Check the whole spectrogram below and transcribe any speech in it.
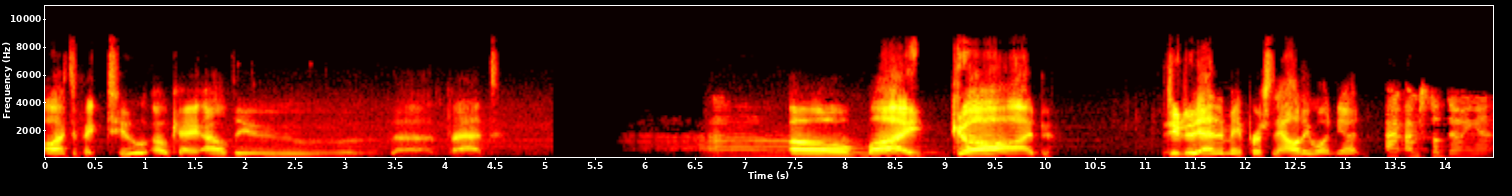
Oh, I have to pick two. Okay, I'll do the, that. Oh my god. Did you do the anime personality one yet? I, I'm still doing it.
